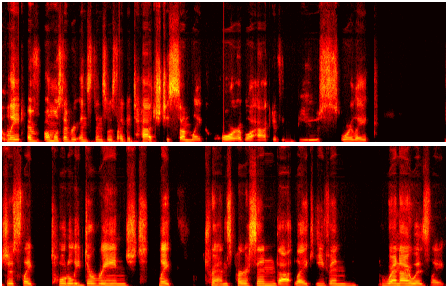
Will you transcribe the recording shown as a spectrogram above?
like ev- almost every instance was like attached to some like horrible act of abuse or like just like totally deranged like trans person that like even when I was like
